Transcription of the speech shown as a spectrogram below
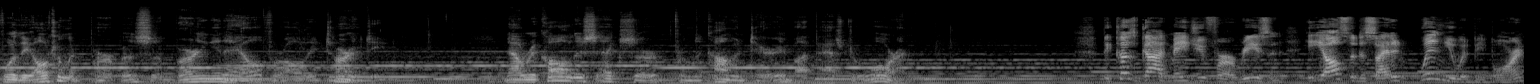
for the ultimate purpose of burning in hell for all eternity. Now recall this excerpt from the commentary by Pastor Warren. Because God made you for a reason, He also decided when you would be born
